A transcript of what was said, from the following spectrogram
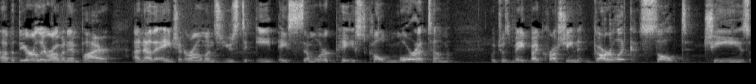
Uh, but the early Roman Empire. Uh, now, the ancient Romans used to eat a similar paste called moretum, which was made by crushing garlic, salt, cheese,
